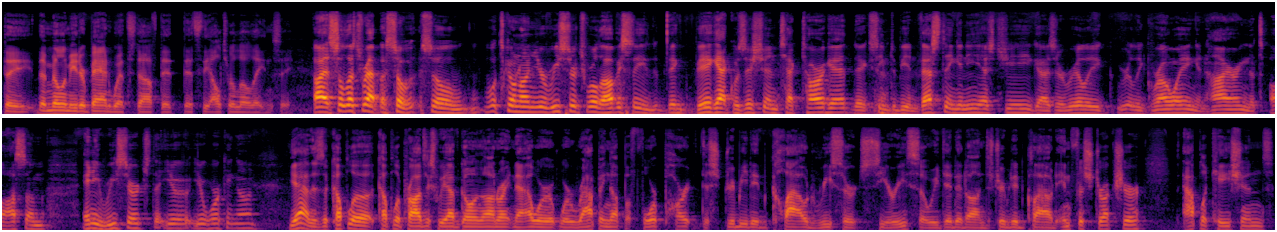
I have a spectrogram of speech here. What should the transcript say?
the the millimeter bandwidth stuff that, that's the ultra low latency. All right, so let's wrap. So, so what's going on in your research world? Obviously, the big, big acquisition, TechTarget. They seem to be investing in ESG. You guys are really, really growing and hiring. That's awesome. Any research that you're, you're working on? Yeah, there's a couple of couple of projects we have going on right now. We're, we're wrapping up a four-part distributed cloud research series. So we did it on distributed cloud infrastructure, applications,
